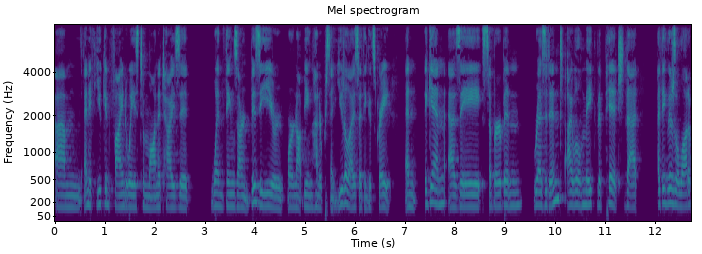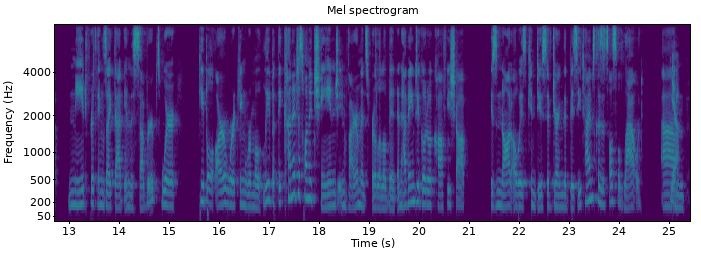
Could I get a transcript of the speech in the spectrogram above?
Um, and if you can find ways to monetize it when things aren't busy or or not being 100% utilized, I think it's great. And again, as a suburban resident, I will make the pitch that I think there's a lot of need for things like that in the suburbs where people are working remotely, but they kind of just want to change environments for a little bit. And having to go to a coffee shop is not always conducive during the busy times because it's also loud. Um, yeah.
